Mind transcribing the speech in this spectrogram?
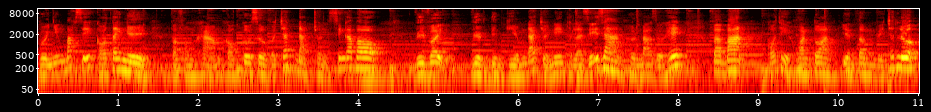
với những bác sĩ có tay nghề và phòng khám có cơ sở vật chất đạt chuẩn Singapore. Vì vậy, việc tìm kiếm đã trở nên thật là dễ dàng hơn bao giờ hết và bạn có thể hoàn toàn yên tâm về chất lượng.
